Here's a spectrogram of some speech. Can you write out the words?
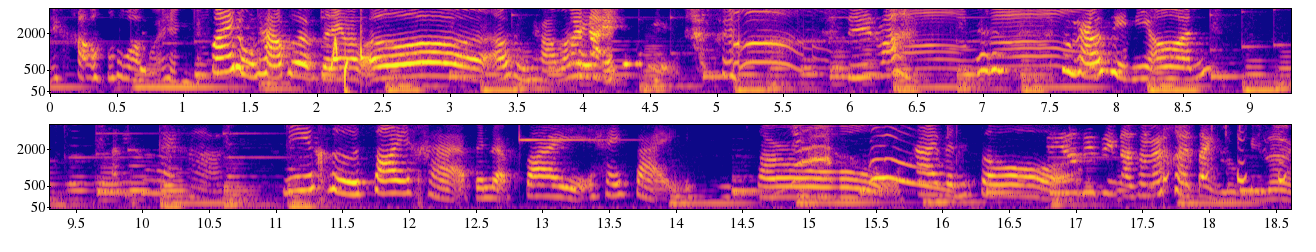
นี่เข้าห่วงไว้อย่างเงี้ยไม่ถุงเท้าคือแบบแสดงแบบเออ เอาถุงเท้ามาให้ไปไหนจี๊ดมากถุงเท้าสีนีออนอันนี้คืออะไร คะนี่คือสร้อยค่ะ เป็นแบบสร้อยให้ใส่โซใช่เป็นโซ่ จริงๆนะฉันไม่เคยแต่งลุคนี้เลย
